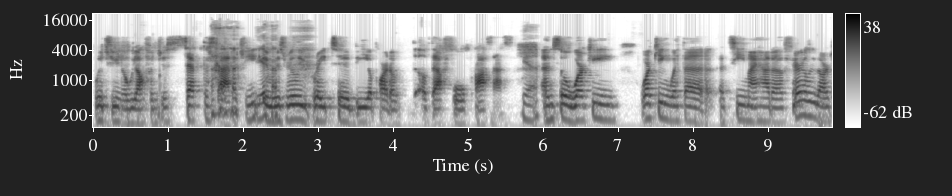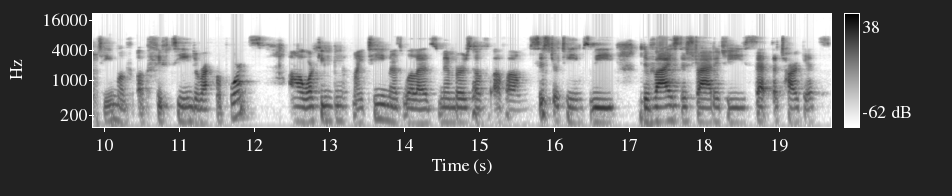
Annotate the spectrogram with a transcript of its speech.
which, you know, we often just set the strategy, yeah. it was really great to be a part of, of that full process. Yeah. And so working, working with a, a team, I had a fairly large team of, of 15 direct reports. Uh, working with my team as well as members of, of um, sister teams, we devised the strategy, set the targets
